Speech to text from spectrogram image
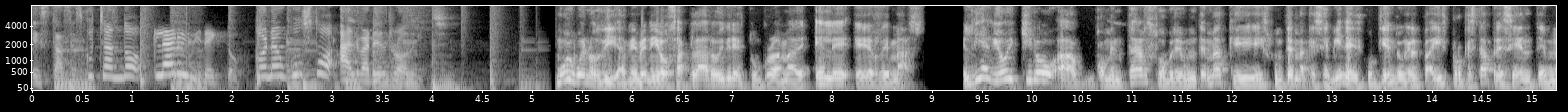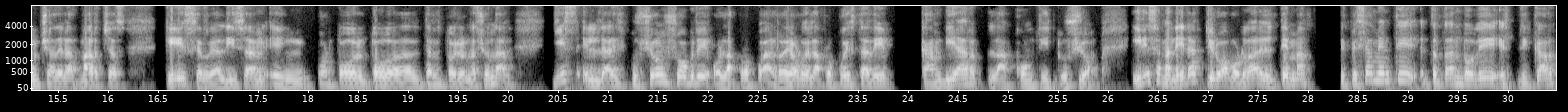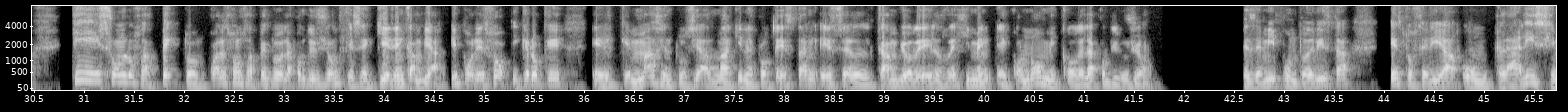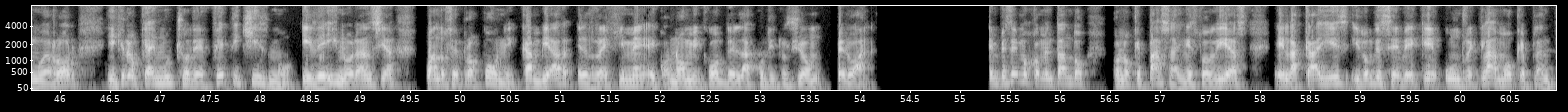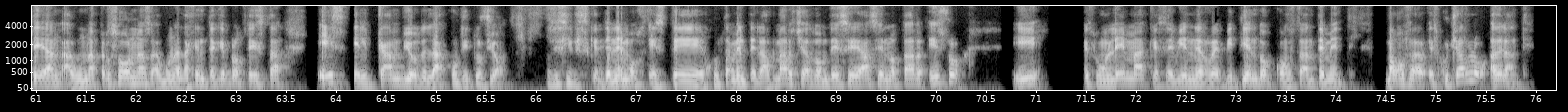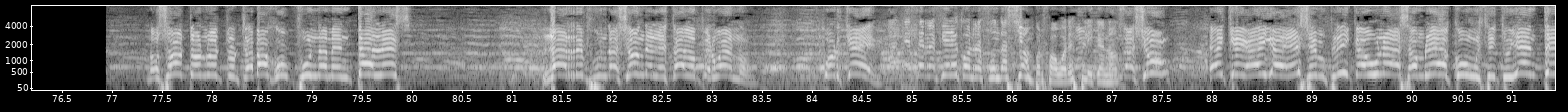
Estás escuchando Claro y Directo con Augusto Álvarez Rodríguez. Muy buenos días, bienvenidos a Claro y Directo, un programa de LR. El día de hoy quiero uh, comentar sobre un tema que es un tema que se viene discutiendo en el país porque está presente en muchas de las marchas que se realizan por todo el, todo el territorio nacional. Y es la discusión sobre o la, alrededor de la propuesta de cambiar la constitución. Y de esa manera quiero abordar el tema especialmente tratando de explicar qué son los aspectos, cuáles son los aspectos de la Constitución que se quieren cambiar. Y por eso, y creo que el que más entusiasma a quienes protestan es el cambio del régimen económico de la Constitución. Desde mi punto de vista, esto sería un clarísimo error y creo que hay mucho de fetichismo y de ignorancia cuando se propone cambiar el régimen económico de la Constitución peruana. Empecemos comentando con lo que pasa en estos días en las calles y donde se ve que un reclamo que plantean algunas personas, alguna de la gente que protesta, es el cambio de la constitución. Sé si es que tenemos este, justamente las marchas donde se hace notar eso y es un lema que se viene repitiendo constantemente. Vamos a escucharlo. Adelante. Nosotros, nuestro trabajo fundamental es la refundación del Estado peruano. ¿Por qué? ¿A qué se refiere con refundación? Por favor, explíquenos. La refundación es que ella eso implica una asamblea constituyente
